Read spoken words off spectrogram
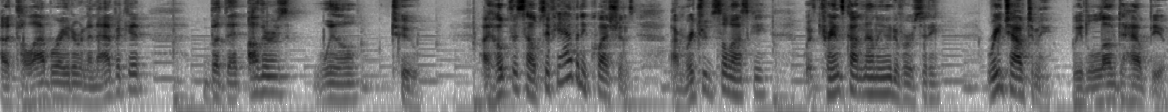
a collaborator, and an advocate but that others will too. I hope this helps. If you have any questions, I'm Richard Selesky with Transcontinental University. Reach out to me. We'd love to help you.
